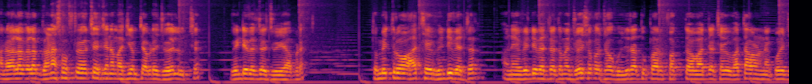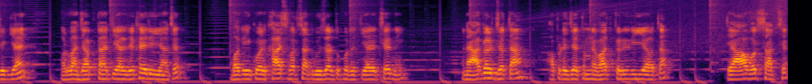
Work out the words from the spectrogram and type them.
અને અલગ અલગ ઘણા સોફ્ટવેર છે જેના માધ્યમથી આપણે જોયેલું જ છે. વિન્ડી વેધર જોઈએ આપણે. તો મિત્રો, આ છે વિન્ડી વેધર અને વિન્ડી વેધર તમે જોઈ શકો છો. ગુજરાત ઉપર ફક્ત વાદળછાયું વાતાવરણ અને કોઈ જગ્યાએ હળવા ઝાપટા અત્યારે દેખાઈ રહ્યા છે. બાકી કોઈ ખાસ વરસાદ ગુજરાત ઉપર અત્યારે છે નહીં. અને આગળ જતાં આપણે જે તમને વાત કરી રહ્યા હતા, તે આ વરસાદ છે,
